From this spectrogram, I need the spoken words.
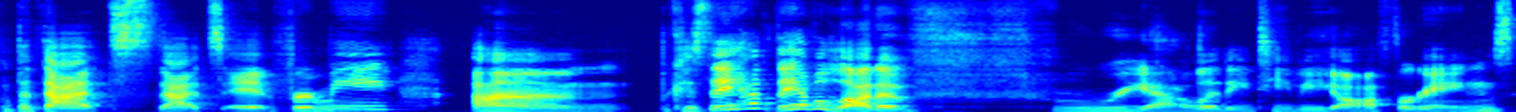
but that's that's it for me. Um, because they have they have a lot of reality TV offerings,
